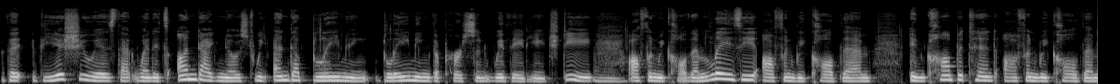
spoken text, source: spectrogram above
the the issue is that when it's undiagnosed we end up blaming blaming the person with ADHD mm. often we call them lazy often we call them incompetent often we call them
